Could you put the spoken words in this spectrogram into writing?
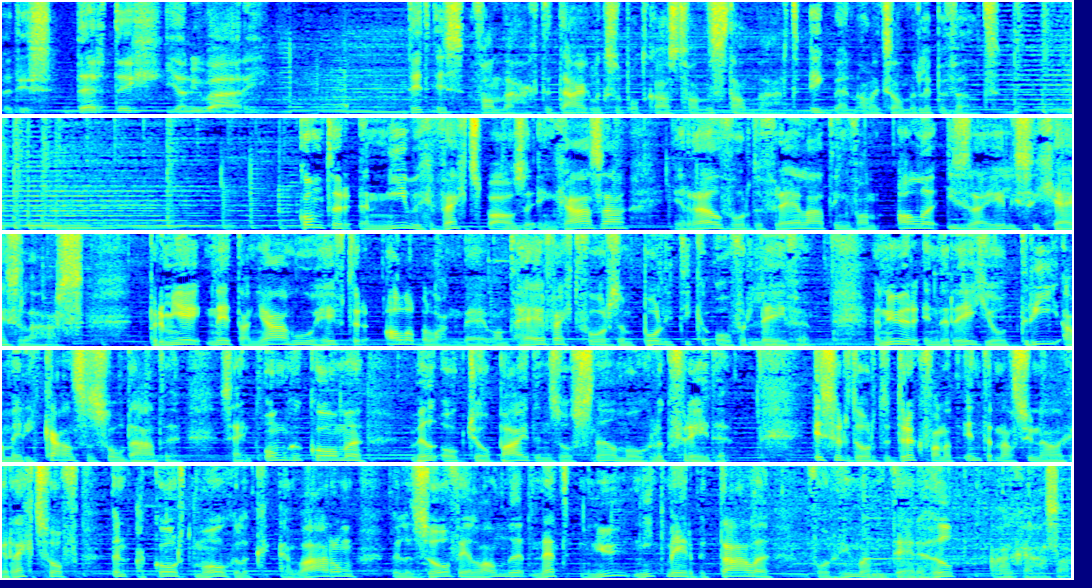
Het is 30 januari. Dit is vandaag de dagelijkse podcast van de Standaard. Ik ben Alexander Lippenveld. Komt er een nieuwe gevechtspauze in Gaza in ruil voor de vrijlating van alle Israëlische gijzelaars? Premier Netanyahu heeft er alle belang bij, want hij vecht voor zijn politieke overleven. En nu er in de regio drie Amerikaanse soldaten zijn omgekomen, wil ook Joe Biden zo snel mogelijk vrede. Is er door de druk van het internationaal gerechtshof een akkoord mogelijk? En waarom willen zoveel landen net nu niet meer betalen voor humanitaire hulp aan Gaza?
